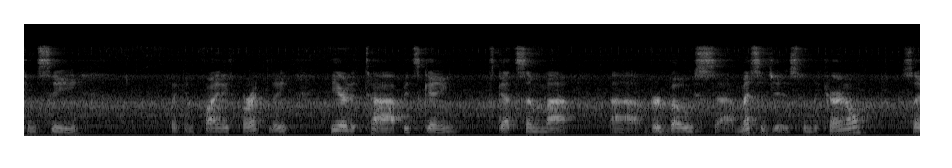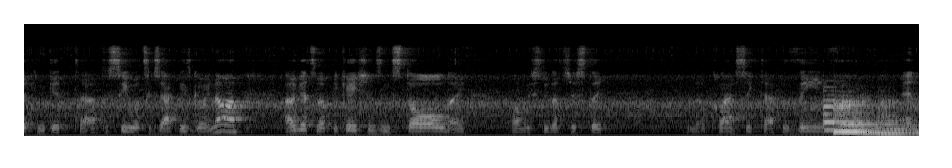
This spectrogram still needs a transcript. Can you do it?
can see, if I can find it correctly, here at the top, it's getting it's got some uh, uh verbose uh, messages from the kernel, so I can get uh, to see what's exactly is going on. I'll get some applications installed. I, obviously, that's just a you know, classic type of for Android.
